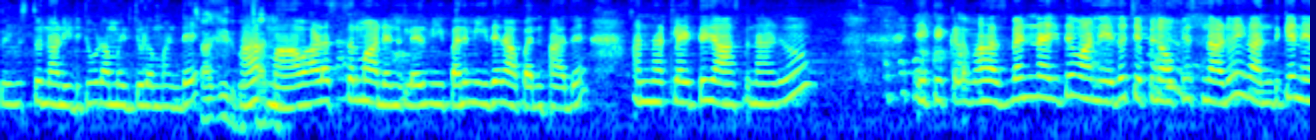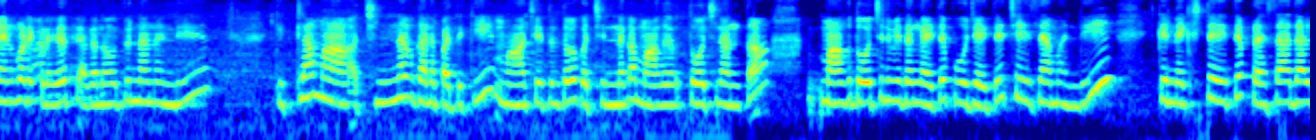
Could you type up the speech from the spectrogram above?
పిలుస్తున్నాడు ఇటు చూడమ్మ ఇటు చూడమ్మంటే చాకి ఇదిగో, "ఆ, మా వాడు అస్సలు మాట్లాడట్లేదు. మీ పని మీదే నా పని నాదే అన్నట్లయితే చేస్తున్నాడు. ఇక ఇక్కడ మా హస్బెండ్ అయితే వాడిని ఏదో చెప్పి నవ్విస్తున్నాడు ఇక అందుకే నేను కూడా ఇక్కడ ఏదో తెగ నవ్వుతున్నానండి. ఇట్లా మా చిన్న గణపతికి మా చేతులతో ఒక చిన్నగా మాకు తోచినంత మాకు తోచిన విధంగా అయితే పూజ అయితే చేసామండి ఇక నెక్స్ట్ అయితే ప్రసాదాల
